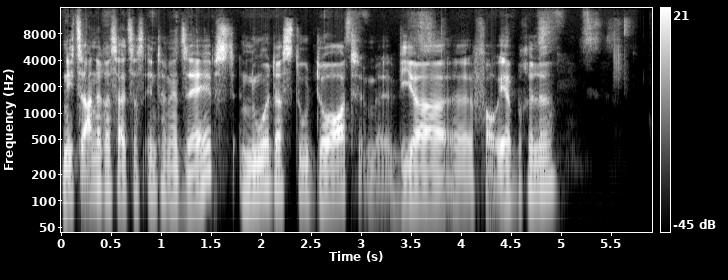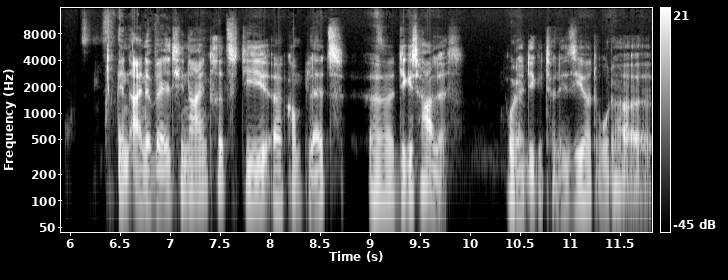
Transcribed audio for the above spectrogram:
nichts anderes als das Internet selbst, nur dass du dort äh, via äh, VR-Brille in eine Welt hineintrittst, die äh, komplett äh, digital ist oder digitalisiert oder äh,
